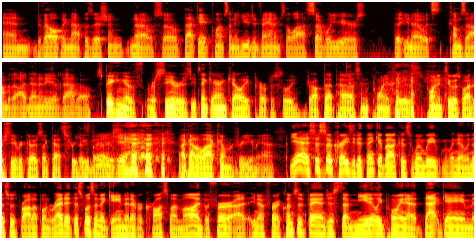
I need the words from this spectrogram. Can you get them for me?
And developing that position? No. So that gave Clemson a huge advantage the last several years that you know it's comes down to the identity of Dabo. Speaking of receivers, do you think Aaron Kelly purposely dropped that pass and pointed to his pointed to his wide receiver coach like that's for that's you, bud? Yeah, I got a lot coming for you, man. Yeah, it's just so crazy to think about because when we, you know, when this was brought up on Reddit, this wasn't a game that ever crossed my mind. But for uh, you know, for a Clemson fan, just to immediately point at that game,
